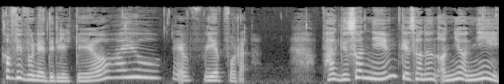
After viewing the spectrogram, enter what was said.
커피 보내드릴게요. 아유, 예뻐라. 박유선님께서는 언니, 언니,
